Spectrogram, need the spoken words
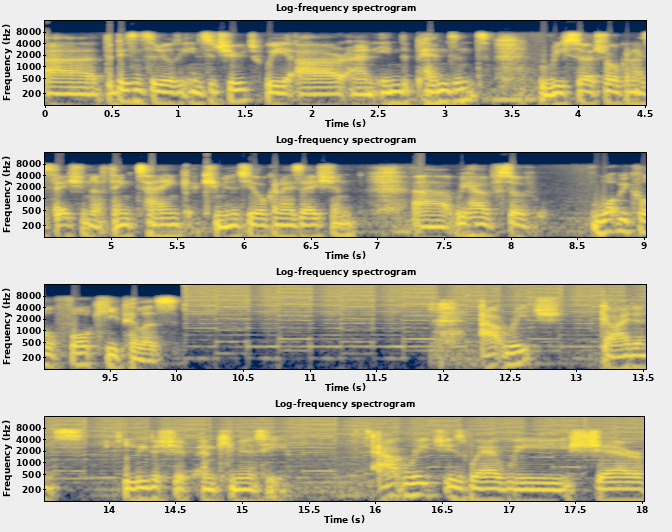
uh, the Business Agility Institute, we are an independent research organization, a think tank, a community organization. Uh, we have sort of what we call four key pillars outreach, guidance, leadership, and community. Outreach is where we share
